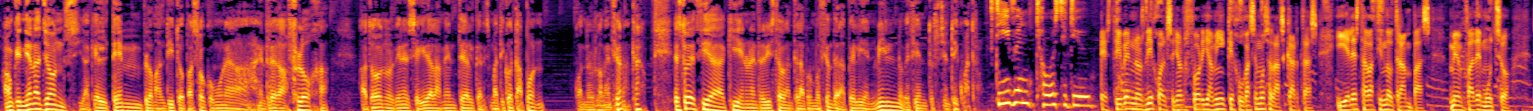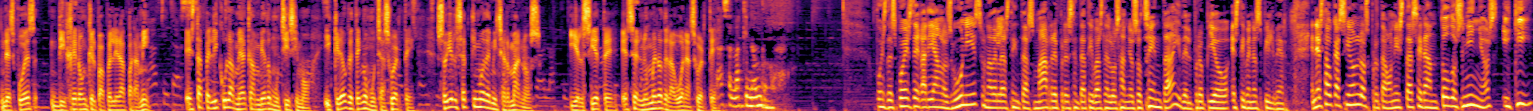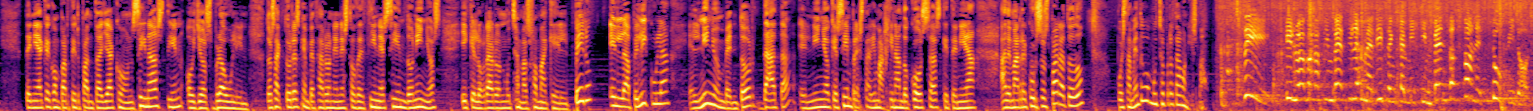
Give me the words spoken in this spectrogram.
Aunque Indiana Jones y aquel templo maldito pasó como una entrega floja, a todos nos viene enseguida a la mente el carismático tapón cuando nos lo mencionan, claro. Esto decía aquí en una entrevista durante la promoción de la peli en 1984. Steven nos dijo al señor Ford y a mí que jugásemos a las cartas y él estaba haciendo trampas. Me enfadé mucho. Después dijeron que el papel era para mí. Esta película me ha cambiado muchísimo y creo que tengo mucha suerte. Soy el séptimo de mis hermanos y el siete es el número de la buena suerte. Pues después llegarían los Goonies, una de las cintas más representativas de los años 80 y del propio Steven Spielberg. En esta ocasión los protagonistas eran todos niños y Key tenía que compartir pantalla con Sean Astin o Josh Brolin, dos actores que empezaron en esto del cine siendo niños y que lograron mucha más fama que él. Pero en la película, el niño inventor, Data, el niño que siempre estaba imaginando cosas, que tenía además recursos para todo, pues también tuvo mucho protagonismo. Y luego los imbéciles me dicen que mis inventos son estúpidos.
